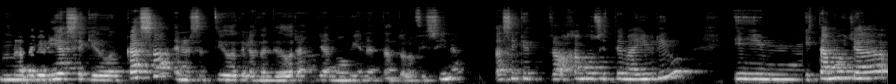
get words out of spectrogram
La mayoría se quedó en casa, en el sentido de que las vendedoras ya no vienen tanto a la oficina. Así que trabajamos un sistema híbrido y, y estamos ya,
